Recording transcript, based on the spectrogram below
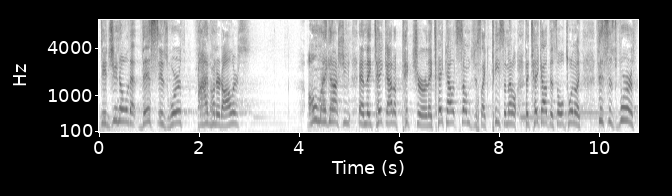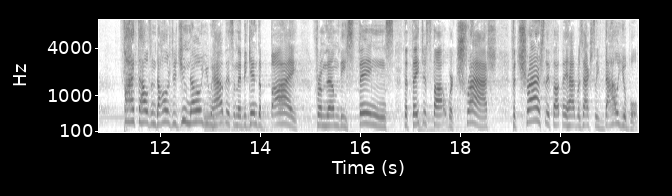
Did you know that this is worth $500? Oh my gosh, you, and they take out a picture or they take out some just like piece of metal. They take out this old toy. They're like, this is worth $5,000. Did you know you have this? And they begin to buy from them these things that they just thought were trash the trash they thought they had was actually valuable.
